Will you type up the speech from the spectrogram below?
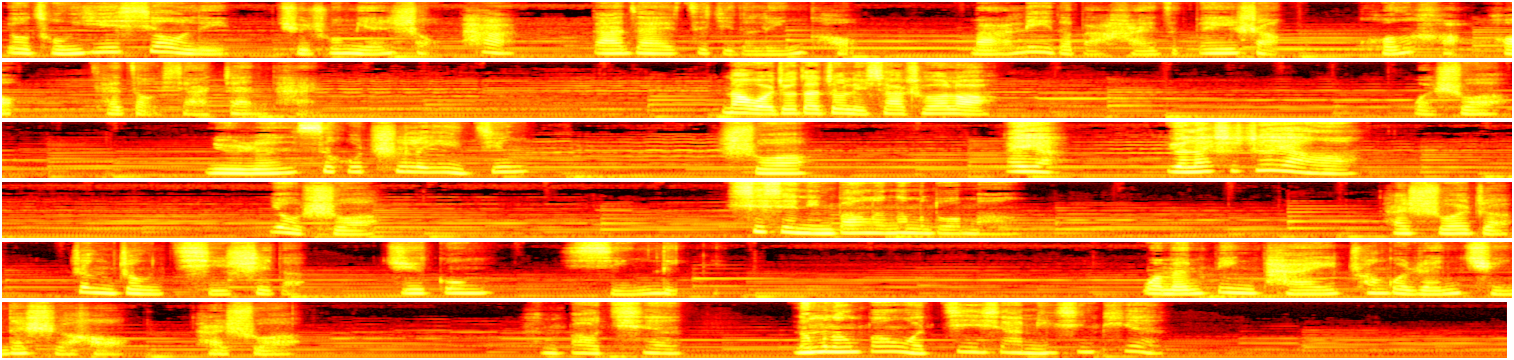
又从衣袖里取出棉手帕，搭在自己的领口，麻利地把孩子背上，捆好后，才走下站台。那我就在这里下车了。我说，女人似乎吃了一惊，说：“哎呀，原来是这样啊。”又说：“谢谢您帮了那么多忙。”他说着，郑重其事的鞠躬行礼。我们并排穿过人群的时候，他说：“很抱歉，能不能帮我寄一下明信片？”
